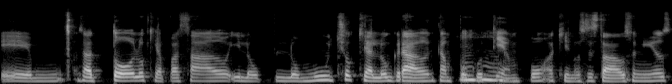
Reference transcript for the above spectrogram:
em, o sea, todo lo que ha pasado y lo, lo, mucho que ha logrado en tan poco tiempo aquí en los Estados Unidos.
